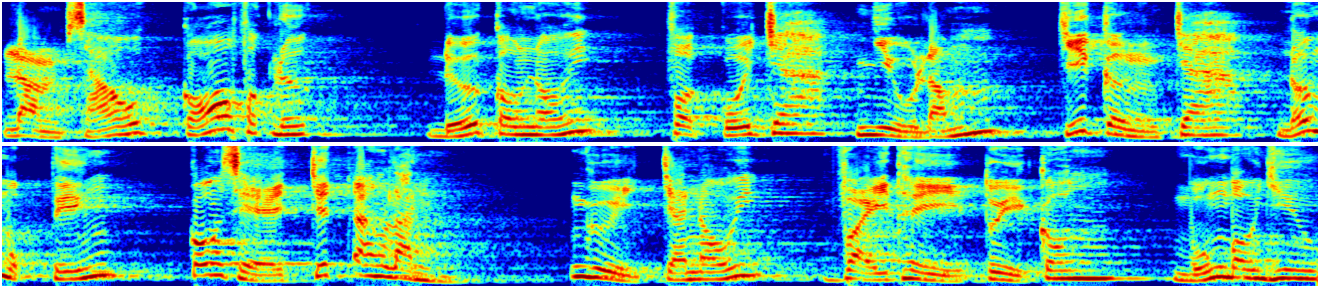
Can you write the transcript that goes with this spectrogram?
Làm sao có Phật được? Đứa con nói, Phật của cha nhiều lắm chỉ cần cha nói một tiếng, Con sẽ chết an lành. Người cha nói, Vậy thì tùy con, Muốn bao nhiêu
